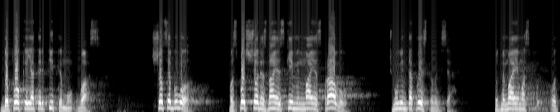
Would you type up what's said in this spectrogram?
допоки я терпітиму вас. Що це було? Господь що не знає, з ким він має справу? Чому він так виставився? Тут ми маємо от,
